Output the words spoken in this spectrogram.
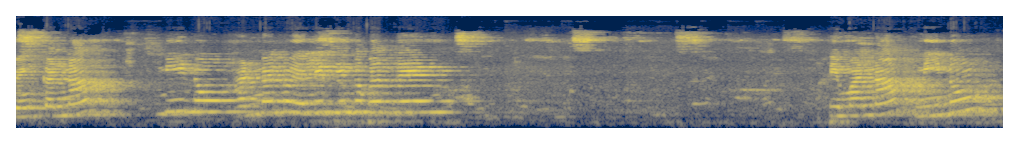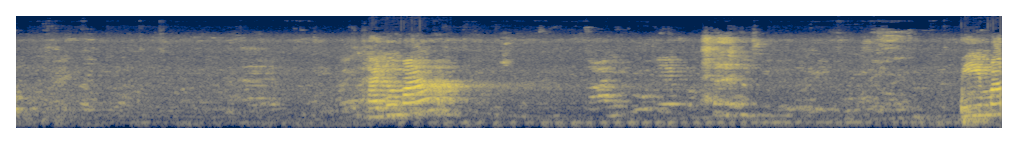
ವೆಂಕಣ್ಣ ನೀನು ಹಣ್ಣನ್ನು ಎಲ್ಲಿ ತಿಂದು ಬಂದೆ? ತಿಮ್ಮಣ್ಣ ನೀನು ಹನುಮ? ಭೀಮಾ,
